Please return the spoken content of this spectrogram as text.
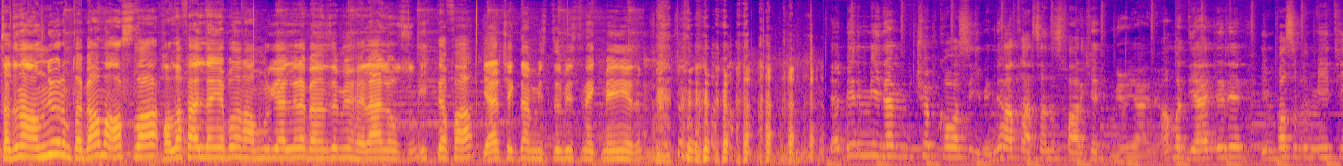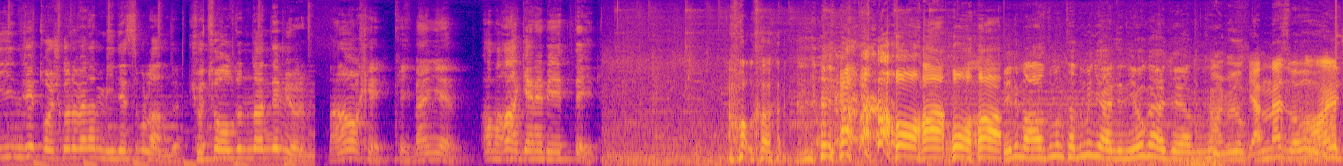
Tadını anlıyorum tabi ama asla falafelden yapılan hamburgerlere benzemiyor. Helal olsun. İlk defa gerçekten Mr. Beast'in ekmeğini yedim. ya benim midem çöp kovası gibi. Ne atarsanız fark etmiyor yani. Ama diğerleri Impossible Meat yiyince Toşkon'u veren midesi bulandı. Kötü olduğundan demiyorum. Bana okey. Okey ben yerim. Ama ha gene bir et değil. Oha oha. Benim ağzımın tadı mı geldi? Niye o kadar şey yaptın? Kanka yok. Yenmez baba bu. Hayır.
